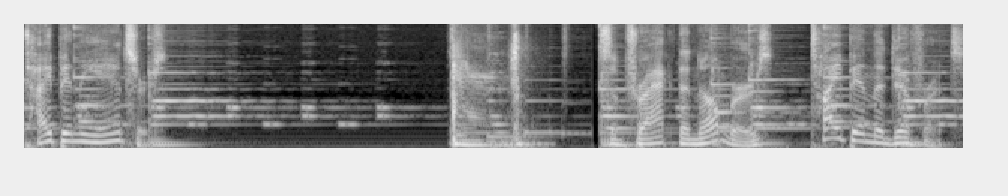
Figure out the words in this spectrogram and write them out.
Type in the answers. Subtract the numbers. Type in the difference.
